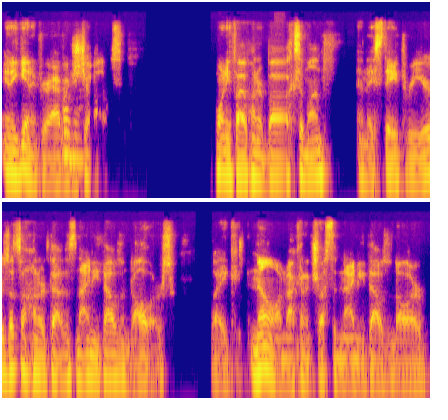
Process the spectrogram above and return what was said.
And again, if your average okay. jobs 2,500 bucks a month and they stay three years, that's a hundred thousand, that's ninety thousand dollars like, no, I'm not going to trust a $90,000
